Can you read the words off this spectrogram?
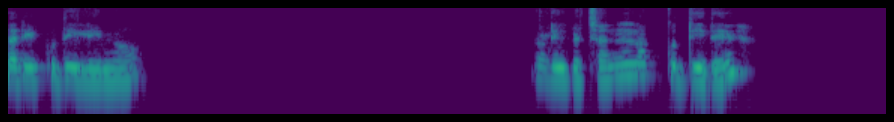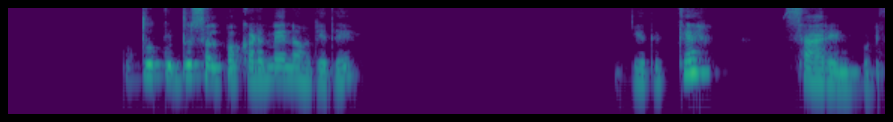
ಸರಿ ಕುದೀಲಿ ಇನ್ನು. ನೋಡಿ ಈಗ ಚೆನ್ನಾಗಿ ಕುದ್ದಿದೆ. ಕುದ್ದು ಕುದ್ದು ಸ್ವಲ್ಪ ಕಡಿಮೆನೂ ಆಗಿದೆ. ಇದಕ್ಕೆ ಸಾರಿನ ಪುಡಿ.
